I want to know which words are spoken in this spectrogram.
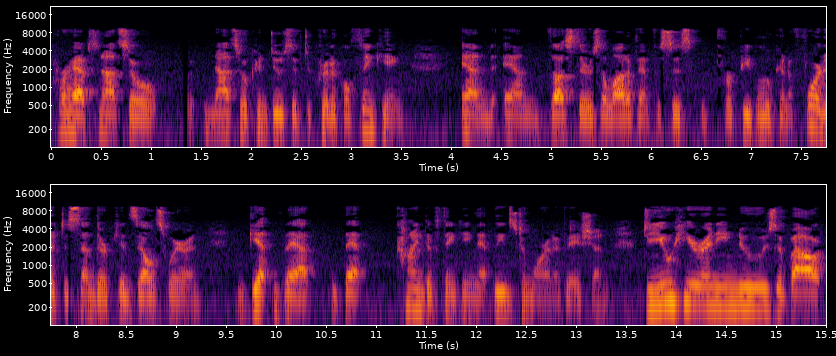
perhaps not so not so conducive to critical thinking. And, and thus there's a lot of emphasis for people who can afford it to send their kids elsewhere and get that, that kind of thinking that leads to more innovation. Do you hear any news about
